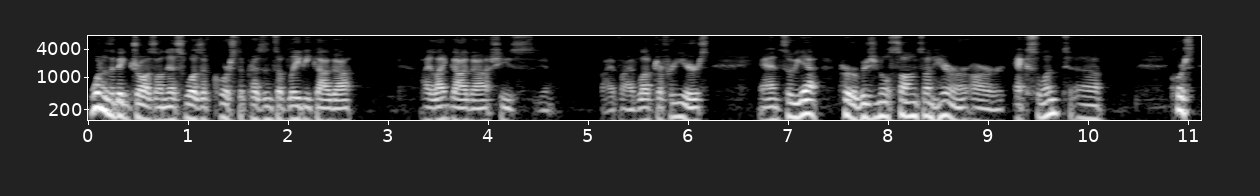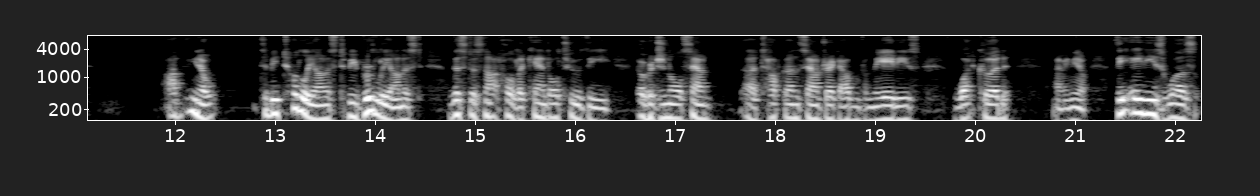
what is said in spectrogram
one of the big draws on this was, of course, the presence of Lady Gaga. I like Gaga; she's you know, I've I've loved her for years, and so yeah, her original songs on here are, are excellent. Uh, of course, uh, you know, to be totally honest, to be brutally honest, this does not hold a candle to the original sound uh, Top Gun soundtrack album from the 80s. What could? I mean, you know, the 80s was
